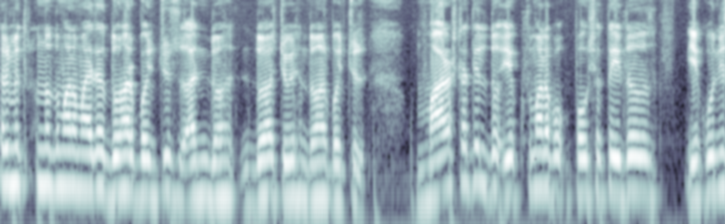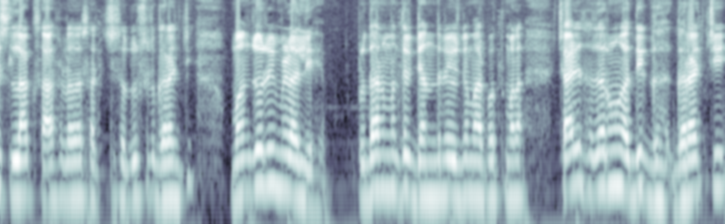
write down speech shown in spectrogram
तर मित्रांनो तुम्हाला माहिती आहे दोन हजार पंचवीस आणि दोन दोन हजार चोवीस आणि दोन हजार पंचवीस महाराष्ट्रातील दो एक तुम्हाला पाहू पाहू शकता इथं एकोणीस लाख सहासष्ट हजार सातशे सदुसष्ट घरांची मंजुरी मिळाली आहे. प्रधानमंत्री जनधन योजनेमार्फत तुम्हाला चाळीस हजारहून अधिक घ घरांची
